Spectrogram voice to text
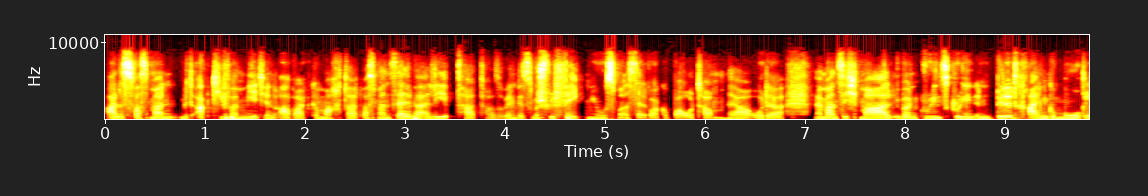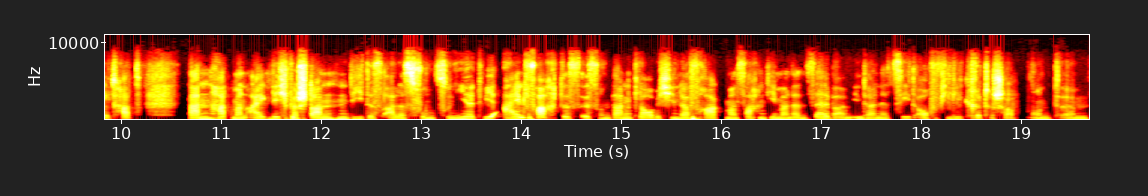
alles, was man mit aktiver Medienarbeit gemacht hat, was man selber erlebt hat, also wenn wir zum Beispiel Fake News mal selber gebaut haben, ja, oder wenn man sich mal über ein Greenscreen in ein Bild reingemogelt hat, dann hat man eigentlich verstanden, wie das alles funktioniert, wie einfach das ist. Und dann, glaube ich, hinterfragt man Sachen, die man dann selber im Internet sieht, auch viel kritischer. Und ähm,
